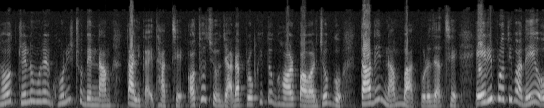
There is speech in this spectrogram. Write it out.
সহ তৃণমূলের ঘনিষ্ঠদের নাম তালিকায় থাকছে। অথচ যারা প্রকৃত ঘর পাওয়ার যোগ্য, তাদের নাম বাদ পড়ে যাচ্ছে। এরই প্রতিবাদে ও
